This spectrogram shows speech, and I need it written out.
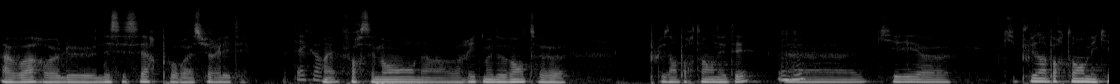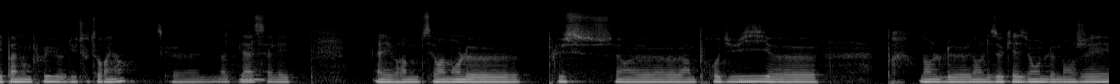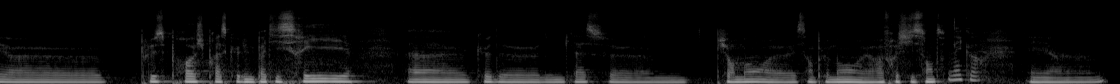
avoir le nécessaire pour assurer l'été. D'accord. forcément, on a un rythme de vente plus important en été, mhm. qui, est, qui est plus important, mais qui n'est pas non plus du tout au rien. Parce que notre glace, elle est, elle est vraiment, c'est vraiment le plus euh, un produit euh, dans, le, dans les occasions de le manger euh, plus proche presque d'une pâtisserie que d'une glace purement et simplement rafraîchissante. D'accord. Et,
